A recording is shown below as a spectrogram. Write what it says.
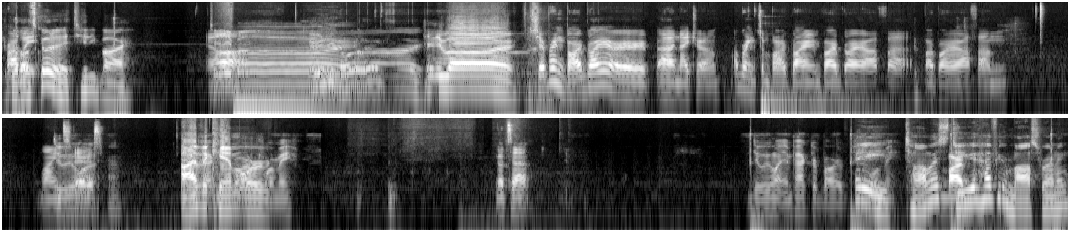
probably. let's go to the titty bar. Oh. Titty bar. Should I bring barbed wire or uh, nitro? I'll bring some barbed wire and barbed wire off. Uh, barbed wire off. Um, mine Do we want- stairs. I have a cam or for me. What's that? Do we want impact or barb for Hey, me? Thomas, Barb. do you have your mouse running?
